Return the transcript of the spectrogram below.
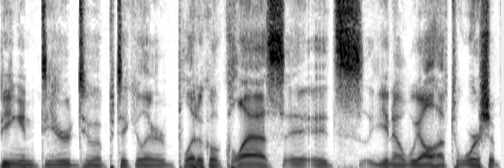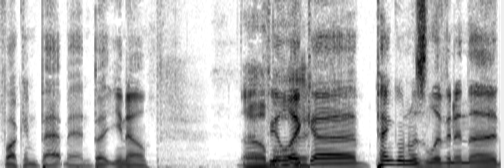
being endeared to a particular political class. It's you know we all have to worship fucking Batman, but you know. Oh, I feel boy. like uh, Penguin was living in the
